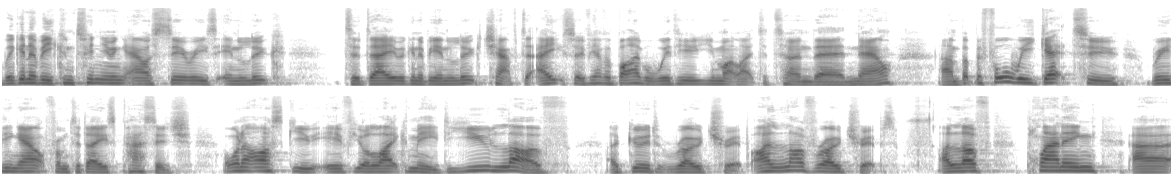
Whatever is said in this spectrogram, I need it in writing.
We're going to be continuing our series in Luke Today we're going to be in Luke chapter 8. So if you have a Bible with you, you might like to turn there now. Um, but before we get to reading out from today's passage, I want to ask you if you're like me. Do you love a good road trip? I love road trips. I love planning uh,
